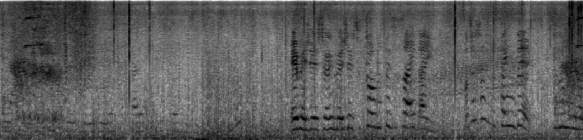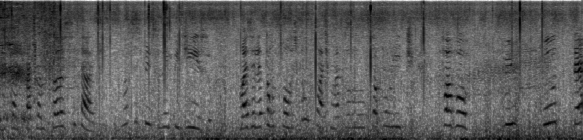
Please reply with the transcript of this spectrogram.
Emergência, emergência, todo mundo precisa sair daí. Vocês entender? O número está atacando toda a cidade. Vocês precisam impedir isso. Mas ele é tão forte, tão forte, mas todo mundo só com. Por favor, me escutem!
